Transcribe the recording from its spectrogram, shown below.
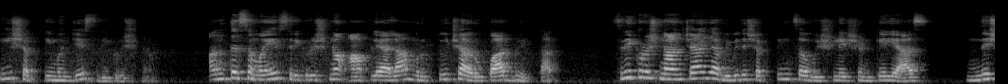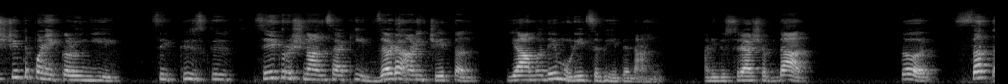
ती शक्ती म्हणजे श्रीकृष्ण. अंतसमयी श्रीकृष्ण आपल्याला मृत्यूच्या रूपात भेटतात. श्रीकृष्णांच्या या विविध शक्तींचं विश्लेषण केल्यास निश्चितपणे कळून येईल श्री श्रीकृष्णांसाठी जड आणि चेतन यामध्ये मुळीच भेद नाही. आणि दुसऱ्या शब्दात तर सत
